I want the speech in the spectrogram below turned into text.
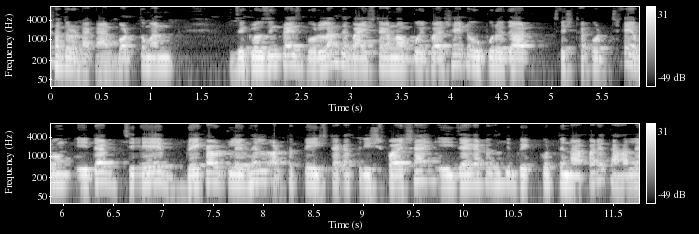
সতেরো টাকা। আর বর্তমান যে ক্লোজিং প্রাইস বললাম, যে বাইশ টাকা নব্বই পয়সা, এটা উপরে যাওয়ার চেষ্টা করছে এবং এটার যে ব্রেকআউট লেভেল অর্থাৎ তেইশ টাকা ত্রিশ পয়সা, এই জায়গাটা যদি ব্রেক করতে না পারে, তাহলে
